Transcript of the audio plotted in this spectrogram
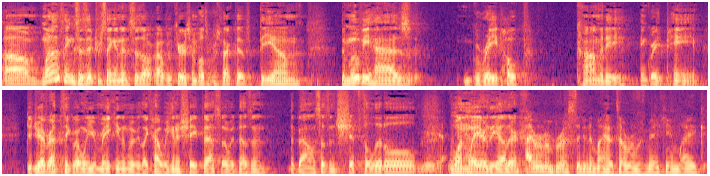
Um, one of the things is interesting, and this is I'll be curious from both your perspective. The um, the movie has great hope, comedy, and great pain. Did you ever have to think about when you're making the movie, like how are we going to shape that so it doesn't the balance doesn't shift a little Yeah. one way or the other? I remember us sitting in my hotel room and making like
